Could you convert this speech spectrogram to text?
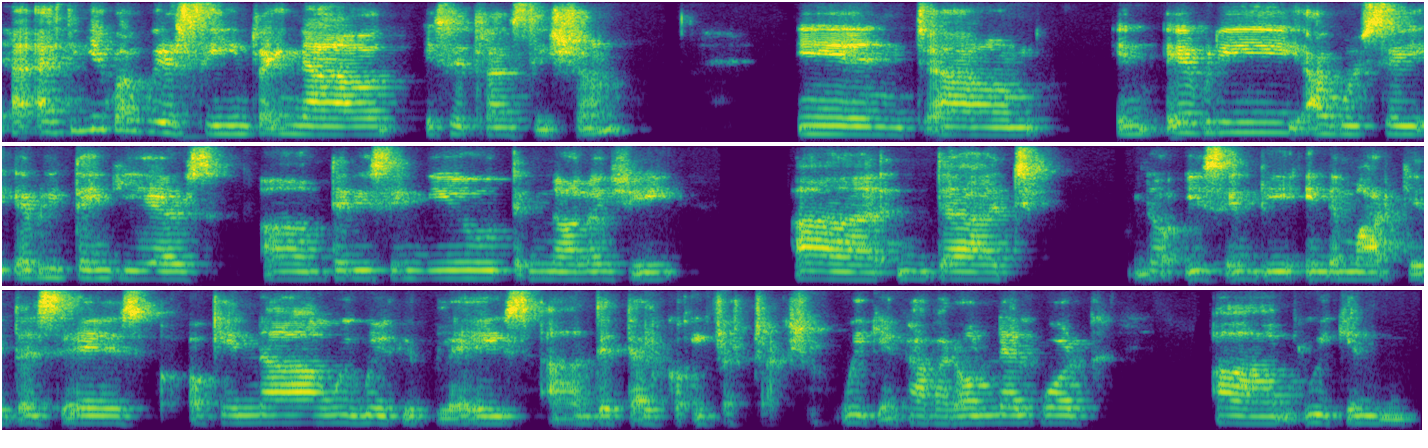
Yeah, I think what we're seeing right now is a transition. And um, in every, I would say, every 10 years, um, there is a new technology uh, that you know, is in the in the market that says, okay, now we will replace uh, the telco infrastructure. We can have our own network. Um, we can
